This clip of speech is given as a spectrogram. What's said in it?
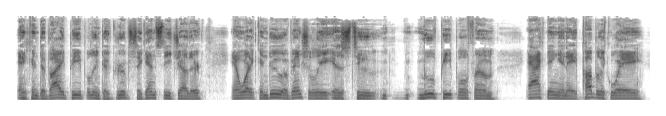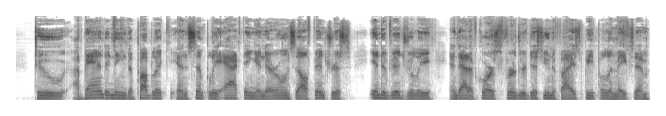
and can divide people into groups against each other. And what it can do eventually is to move people from acting in a public way to abandoning the public and simply acting in their own self-interest individually. And that, of course, further disunifies people and makes them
